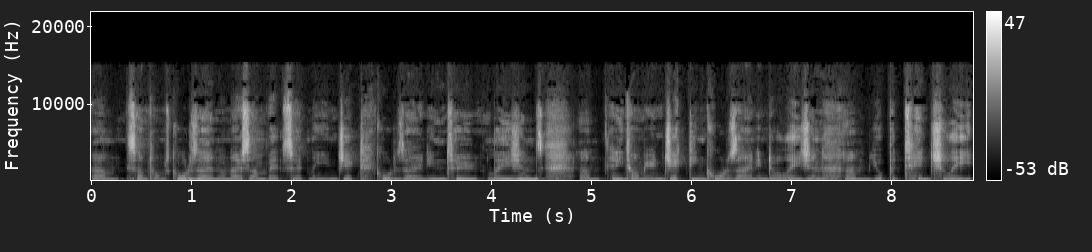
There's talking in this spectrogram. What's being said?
um, sometimes cortisone, I know some vets certainly inject cortisone into lesions. Um, anytime you're injecting cortisone into a lesion, um, you're potentially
